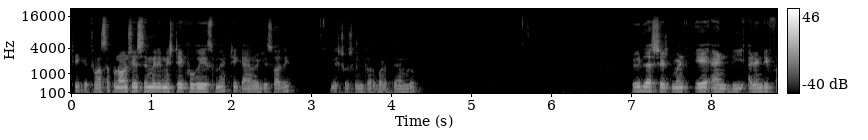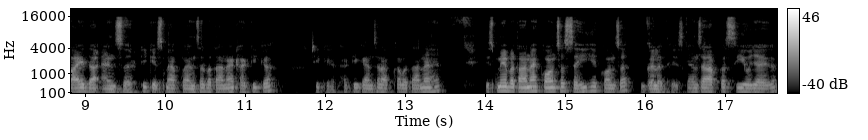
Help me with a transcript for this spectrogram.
ठीक है, थोड़ा सा प्रोनाउंसिएशन मेरी मिस्टेक हो गई इसमें, ठीक है? I am really sorry next question की ओर बढ़ते हैं हम लोग। Read the statement A and B identify the answer ठीक है, इसमें आपको आंसर बताना है थर्टी का। ठीक है थर्टी का आंसर आपका बताना है। इसमें बताना है कौन सा सही है, कौन सा गलत है। इसका आंसर आपका सी हो जाएगा।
